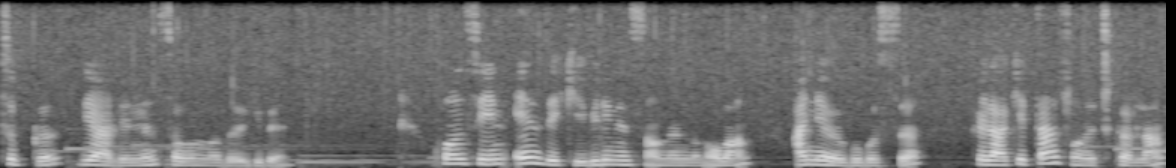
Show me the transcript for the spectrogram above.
Tıpkı diğerlerinin savunmadığı gibi. Konseyin en zeki bilim insanlarından olan anne ve babası felaketten sonra çıkarılan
